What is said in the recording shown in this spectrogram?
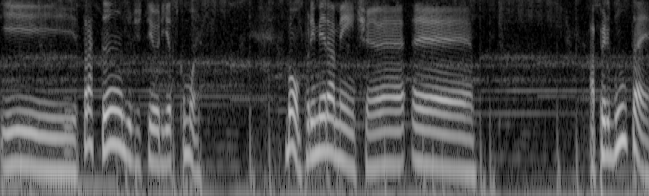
e tratando de teorias como essa. Bom, primeiramente, é, é, a pergunta é:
